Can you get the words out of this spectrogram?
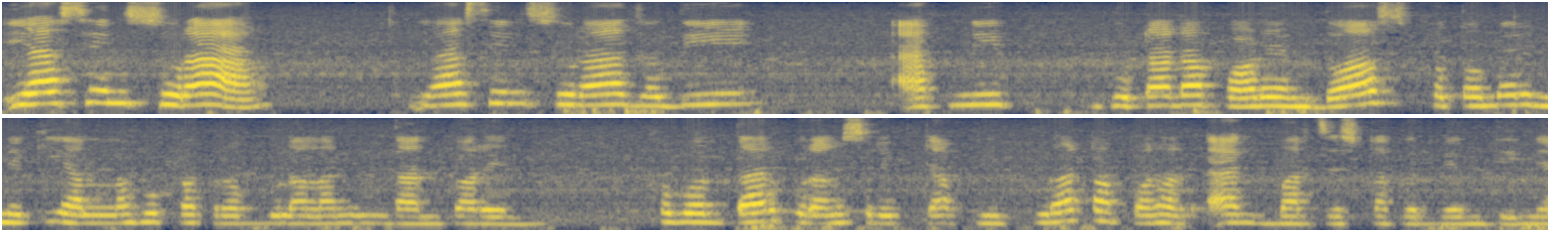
ইয়াসিন সুরা ইয়াসিন সুরা যদি আপনি গোটাটা পড়েন, দশ খতমের নেকি আল্লাহ পাক রব্বুল আলমিন দান করেন। খবরদার কোরআন শরীফটা আপনি পুরাটা পড়ার একবার চেষ্টা করবেন, দিনে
